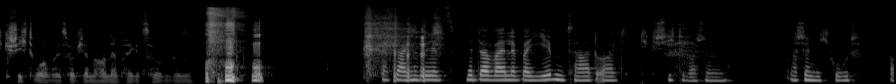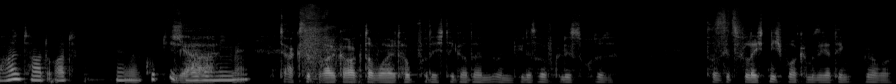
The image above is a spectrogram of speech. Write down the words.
Die Geschichte war aber jetzt wirklich an den Haaren herbeigezogen. Also. Das sagen sie jetzt mittlerweile bei jedem Tatort. Die Geschichte war schon, war schon nicht gut. Oh, Tatort. Ich meine, guck die Scheiße Ja. auch nicht mehr. Der Axel Brahl-Charakter war halt Hauptverdächtiger dann und wie das aufgelöst wurde, dass es jetzt vielleicht nicht war, kann man sich ja denken, aber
